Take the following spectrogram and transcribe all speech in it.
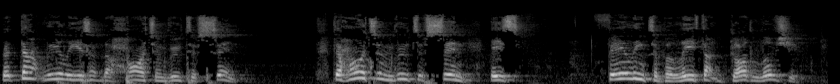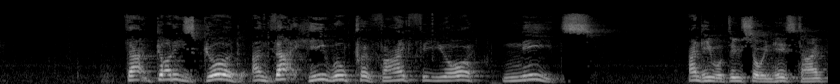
But that really isn't the heart and root of sin. The heart and root of sin is failing to believe that God loves you, that God is good, and that He will provide for your needs. And He will do so in His time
